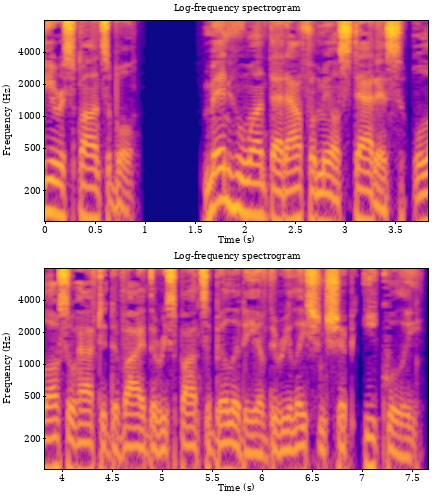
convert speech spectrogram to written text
Be responsible. Men who want that alpha male status will also have to divide the responsibility of the relationship equally.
